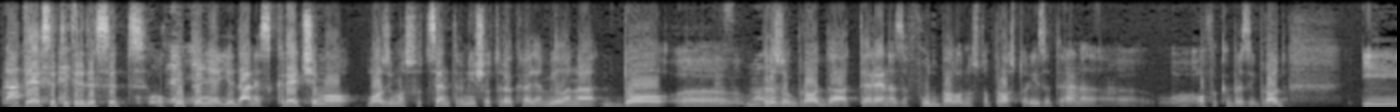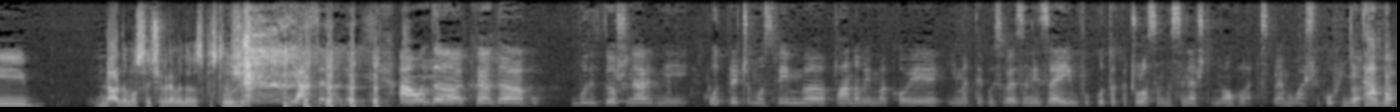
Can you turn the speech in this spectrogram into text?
10.30 okupljanje, 11 krećemo, vozimo se od centra Niša od Trga Kralja Milana do uh, Brzog broda, terena za futbal, odnosno prostora iza terena da, OFK Brzi brod. I nadamo se da će vreme da nas posluži. ja se nadam. A onda kada budete došli naredni put, pričamo o svim uh, planovima koje imate, koji su vezani za info kutaka. Čula sam da se nešto mnogo lepo sprema u vašoj kuhinji da, tamo. Da,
